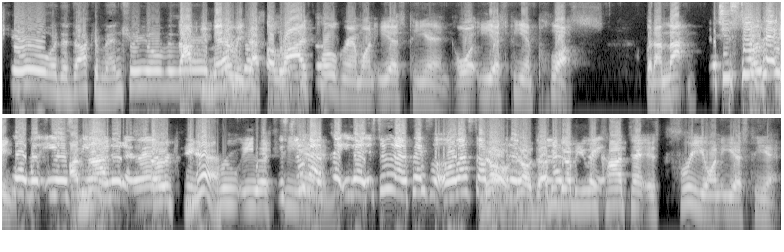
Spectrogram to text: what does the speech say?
Special or the documentary over there. documentary. That's a live program on ESPN or ESPN Plus. But I'm not But you still pay for it with ESPN. I'm not that, right? searching Yeah. through E You still gotta ESPN. pay. You, got, you still gotta pay for all that stuff. No, no, WWE free. content is free on ESPN.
